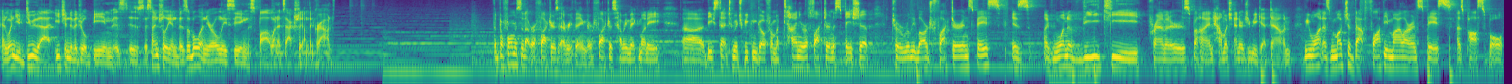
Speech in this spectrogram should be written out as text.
And when you do that, each individual beam is, is essentially invisible and you're only seeing the spot when it's actually on the ground. The performance of that reflector is everything. The reflector is how we make money. Uh, the extent to which we can go from a tiny reflector in a spaceship to a really large reflector in space is like one of the key parameters behind how much energy we get down. We want as much of that floppy mylar in space as possible.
